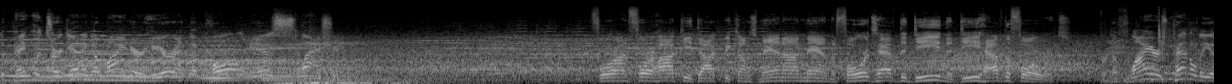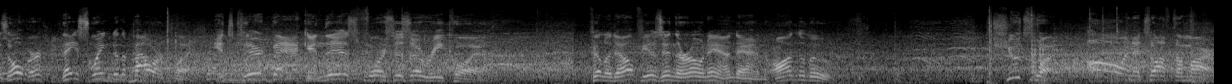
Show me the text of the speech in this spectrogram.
The Penguins are getting a minor here, and the call is slashing. Four-on-four 4 hockey, Doc, becomes man-on-man. -man. The forwards have the D, and the D have the forwards. The Flyers' penalty is over. They swing to the power play. It's cleared back, and this forces a recoil. Philadelphia's in their own end and on the move. Shoots one. Oh, and it's off the mark.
